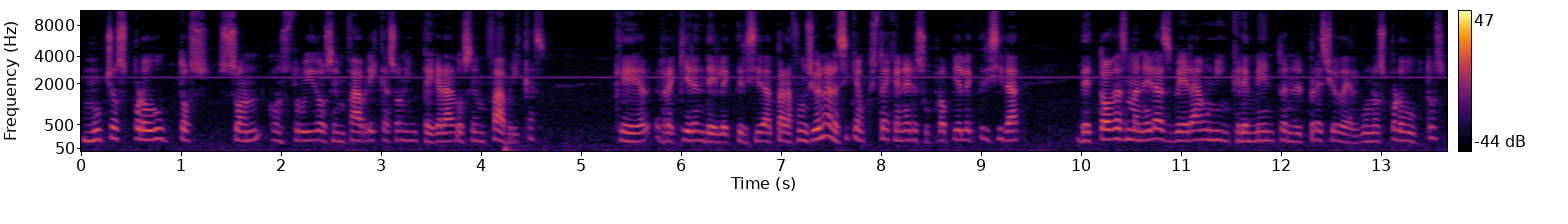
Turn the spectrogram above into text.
muchos productos son construidos en fábricas, son integrados en fábricas que requieren de electricidad para funcionar. Así que aunque usted genere su propia electricidad, de todas maneras verá un incremento en el precio de algunos productos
